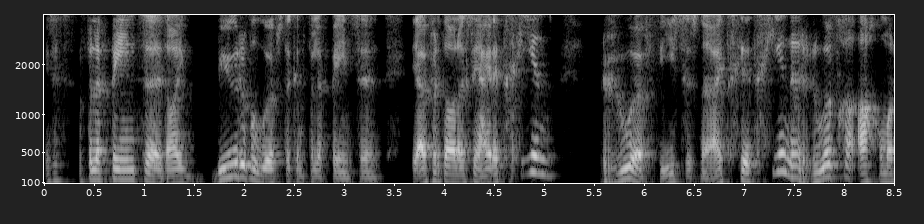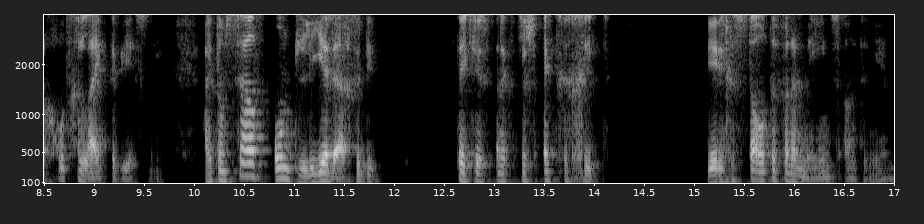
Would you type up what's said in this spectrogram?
En dis Filippense, daai beautiful hoofstuk in Filippense. Die ou vertaling sê hy het geen roof Jesus nou. Hy het dit geen roof geag om aan God gelyk te wees nie. Hy het homself ontledig, so die teks is en ek soos uitgegiet deur die gestalte van 'n mens aan te neem.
